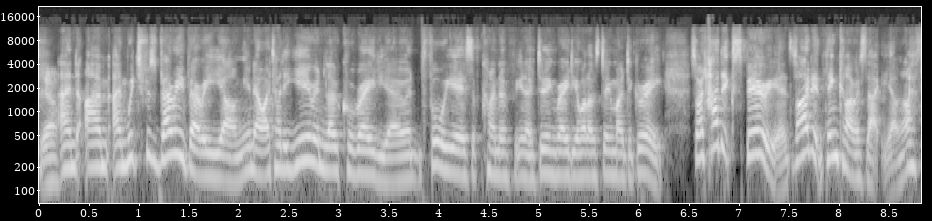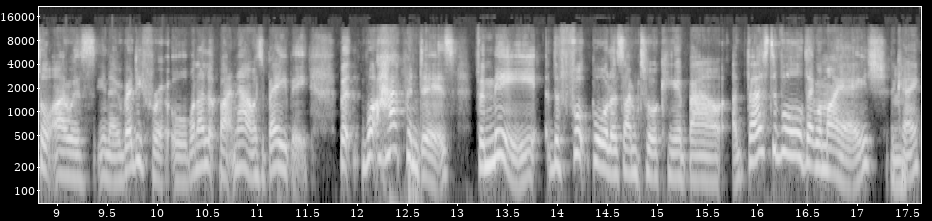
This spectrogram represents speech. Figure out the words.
Yeah. and um, and which was very very young. You know, I'd had a year in local radio and four years of kind of you know doing radio while I was doing my degree. So I'd had experience. I didn't think I was that young. I thought I was you know ready for it all. When I look back now, as a baby. But what happened is for me, the footballers I'm talking about. First of all, they were my age. Okay,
